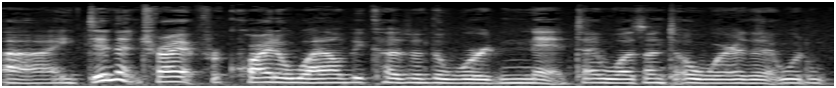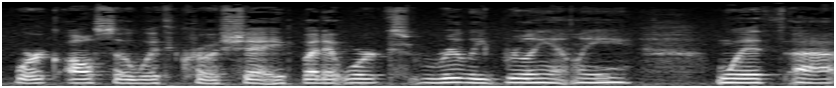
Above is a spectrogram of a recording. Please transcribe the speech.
I didn't try it for quite a while because of the word knit. I wasn't aware that it would work also with crochet, but it works really brilliantly with uh,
